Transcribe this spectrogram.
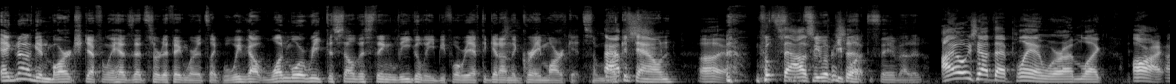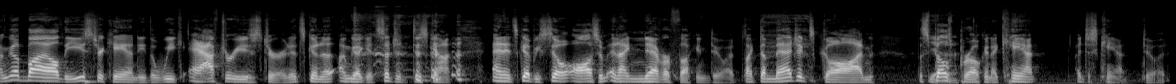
Eggnog in March definitely has that sort of thing where it's like, well, we've got one more week to sell this thing legally before we have to get on the gray market. So mark Abs- it down. Oh, yeah. See- thousand see what people have to say about it. I always have that plan where I'm like, all right, I'm going to buy all the Easter candy the week after Easter, and it's gonna, I'm going to get such a discount, and it's going to be so awesome, and I never fucking do it. Like the magic's gone, the spell's Yeah. broken. I can't, I just can't do it.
